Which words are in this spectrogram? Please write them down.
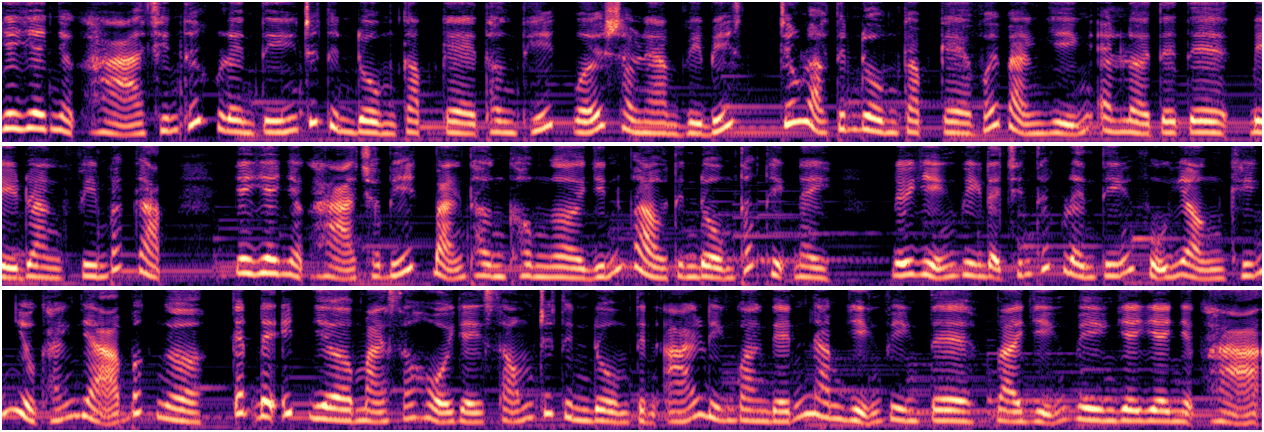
Gia Gia Nhật Hạ chính thức lên tiếng trước tin đồn cặp kè thân thiết với sao nam Vbiz. Trước loạt tin đồn cặp kè với bạn diễn LTT bị đoàn phim bắt gặp, Gia Gia Nhật Hạ cho biết bản thân không ngờ dính vào tin đồn thất thiệt này. Nữ diễn viên đã chính thức lên tiếng phủ nhận khiến nhiều khán giả bất ngờ. Cách đây ít giờ, mạng xã hội dậy sóng trước tin đồn tình ái liên quan đến nam diễn viên T và diễn viên Gia Gia Nhật Hạ.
